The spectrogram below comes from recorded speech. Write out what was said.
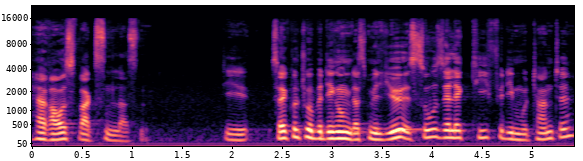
herauswachsen lassen. Die Zellkulturbedingungen, das Milieu ist so selektiv für die Mutante,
